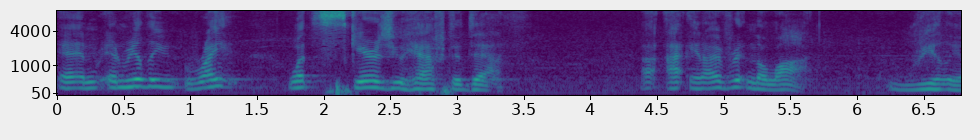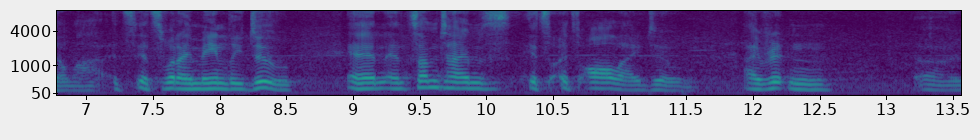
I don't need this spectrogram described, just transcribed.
and, and really write what scares you half to death. I, I, and I've written a lot, really a lot. It's, it's what I mainly do. And, and sometimes it's, it's all I do. I've written uh,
